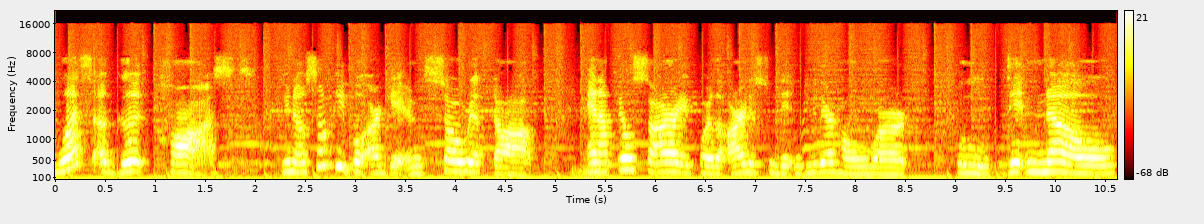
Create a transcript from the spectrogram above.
what's a good cost? You know, some people are getting so ripped off. And I feel sorry for the artists who didn't do their homework, who didn't know,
